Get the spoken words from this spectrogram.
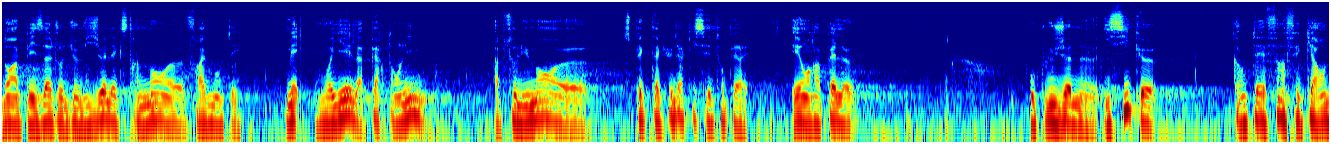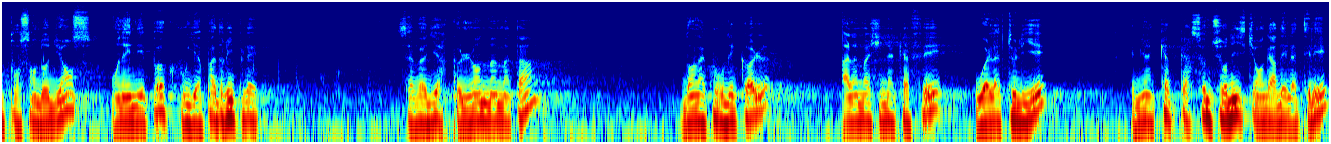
dans un paysage audiovisuel extrêmement euh, fragmenté. Mais vous voyez la perte en ligne absolument euh, spectaculaire qui s'est opérée. Et on rappelle aux plus jeunes ici que quand TF1 fait 40% d'audience, on a une époque où il n'y a pas de replay. Ça veut dire que le lendemain matin, dans la cour d'école, à la machine à café ou à l'atelier, eh bien 4 personnes sur 10 qui ont regardé la télé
